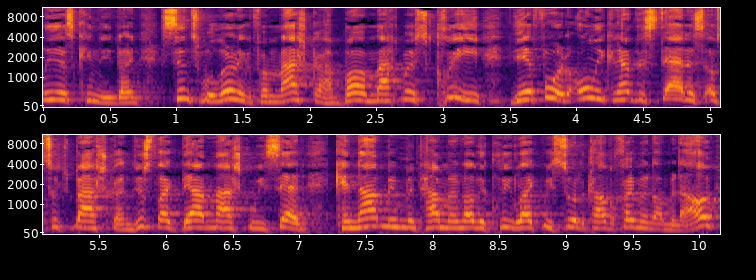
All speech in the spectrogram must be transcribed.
lias kinidin. Since we're learning from mashka habar machmas kli, therefore it only can have the status of such mashka, and just like that mashka we said cannot be mitame another kli like we saw the kavachayim and aminal.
